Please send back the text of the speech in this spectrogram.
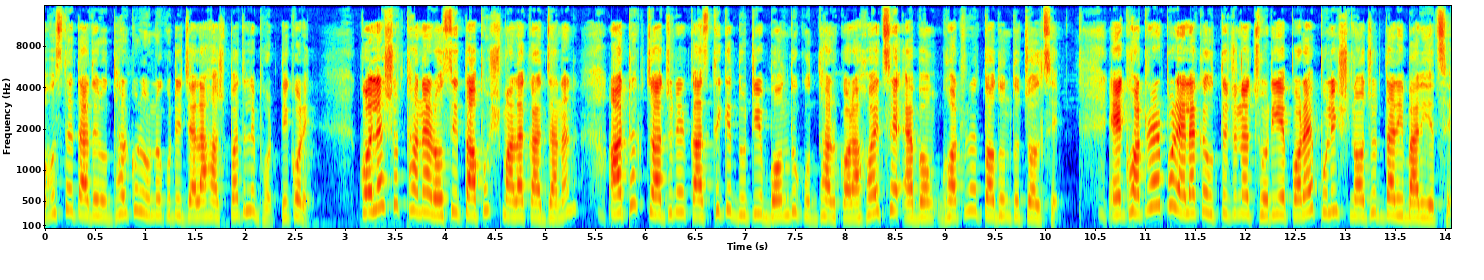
অবস্থায় তাদের উদ্ধার করে ঊনকোটি জেলা হাসপাতালে ভর্তি করে। কৈলাসর থানার ওসি তাপস মালাকার জানান, আটক চারজনের কাছ থেকে দুটি বন্দুক উদ্ধার করা হয়েছে এবং ঘটনার তদন্ত চলছে। এ ঘটনার পর এলাকায় উত্তেজনা ছড়িয়ে পড়ায় পুলিশ নজরদারি বাড়িয়েছে।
